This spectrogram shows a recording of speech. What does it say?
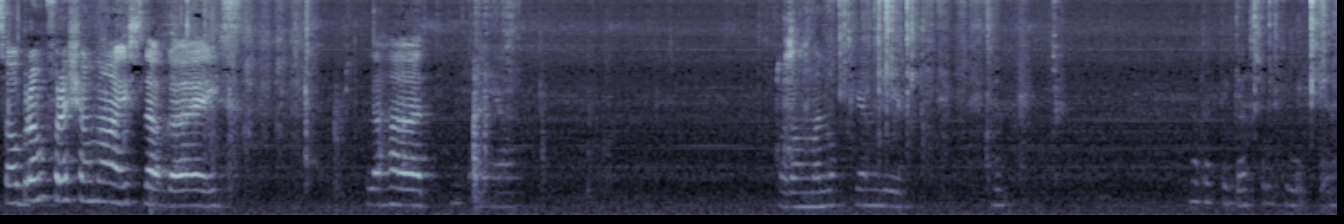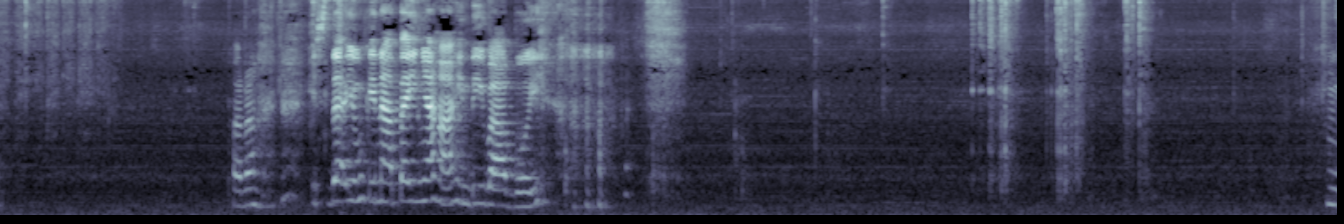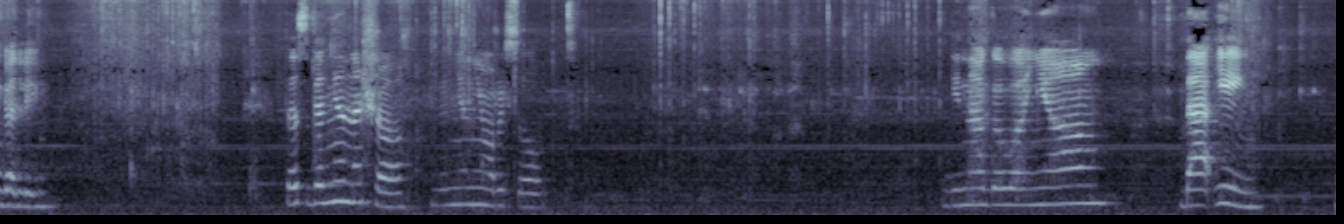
Sobrang fresh ang mga isda, guys. Lahat. Parang manok yan din. Matatigas yung tinik niya. Parang isda yung kinatay niya ha, hindi baboy. Ang galing. Tapos ganyan na siya. Ganyan yung result. Ginagawa niyang daing.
